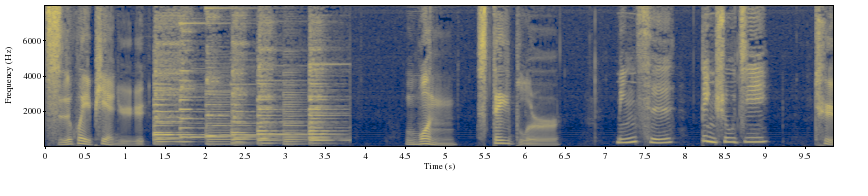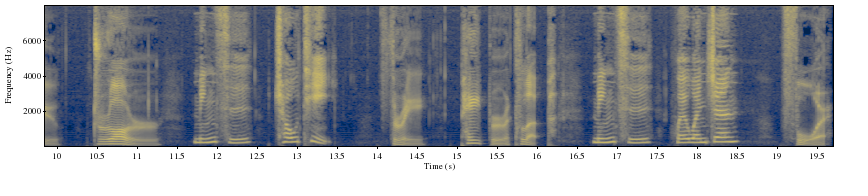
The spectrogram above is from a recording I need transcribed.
词汇片语 One stapler 名词订书机 Two drawer 名词抽屉 Three paper clip 名词回纹针 Four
